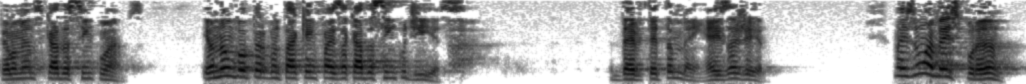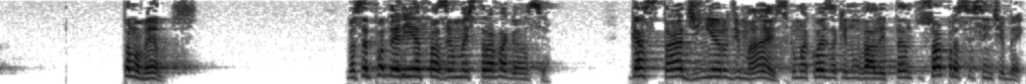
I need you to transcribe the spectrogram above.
Pelo menos cada cinco anos. Eu não vou perguntar quem faz a cada cinco dias. Deve ter também, é exagero. Mas uma vez por ano, pelo menos, você poderia fazer uma extravagância. Gastar dinheiro demais com uma coisa que não vale tanto só para se sentir bem.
